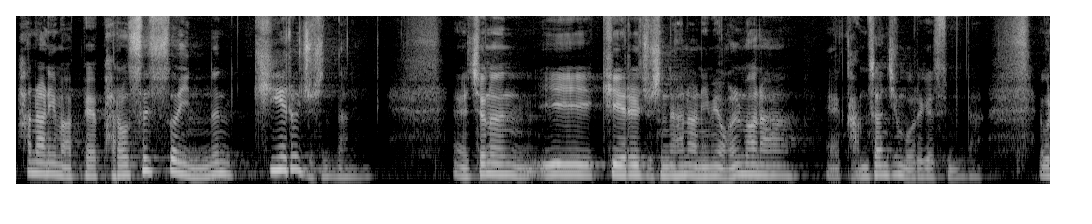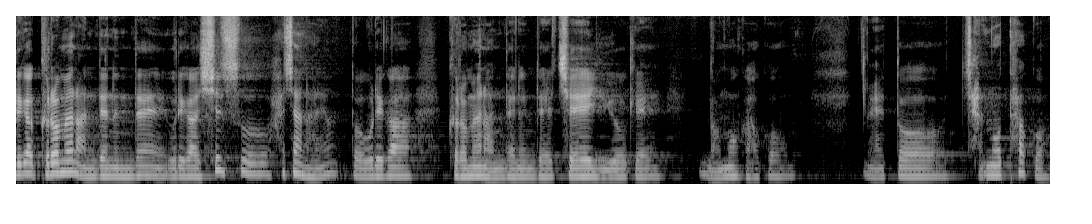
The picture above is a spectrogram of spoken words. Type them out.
하나님 앞에 바로 쓸 수 있는 기회를 주신다는 거예요. 저는 이 기회를 주시는 하나님이 얼마나 감사한지 모르겠습니다. 우리가 그러면 안 되는데 우리가 실수하잖아요. 또 우리가 그러면 안 되는데 제 유혹에 넘어가고 또 잘못하고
